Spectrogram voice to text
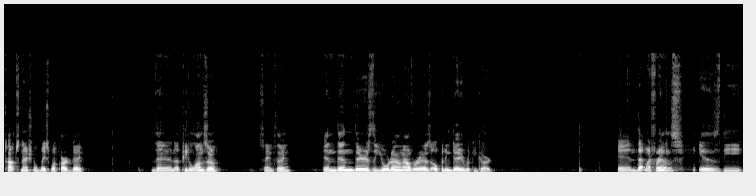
Topps National Baseball Card Day. Then a Pete Alonso, same thing. And then there's the Yordan Alvarez opening day rookie card. And that, my friends, is the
